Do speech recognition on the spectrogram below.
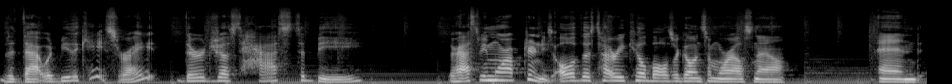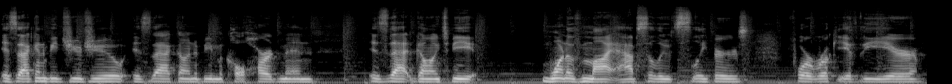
that that would be the case, right? There just has to be there has to be more opportunities. All of those Tyreek Hill balls are going somewhere else now. And is that going to be Juju? Is that going to be Mecole Hardman? Is that going to be one of my absolute sleepers for Rookie of the Year?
